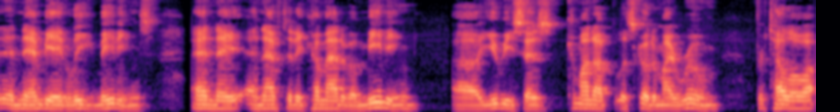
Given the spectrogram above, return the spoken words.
in the NBA league meetings, and they and after they come out of a meeting, uh, Hubie says, "Come on up, let's go to my room." Fratello,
